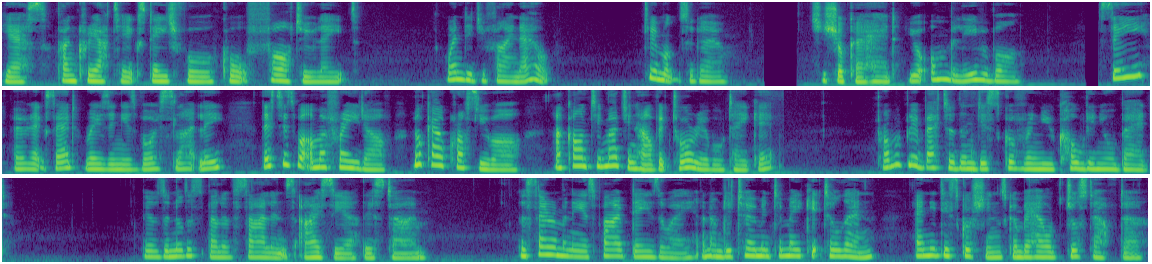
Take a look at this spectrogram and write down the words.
Yes, pancreatic, stage four, caught far too late. When did you find out? Two months ago. She shook her head. You're unbelievable. See, Oleg said, raising his voice slightly. This is what I'm afraid of. Look how cross you are. I can't imagine how Victoria will take it. Probably better than discovering you cold in your bed. There was another spell of silence, icier this time. The ceremony is five days away, and I'm determined to make it till then. Any discussions can be held just after.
